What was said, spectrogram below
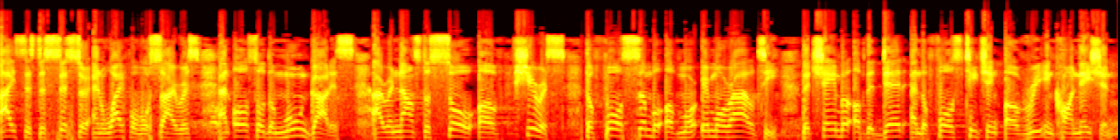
Isis, the sister and wife of Osiris, and also the moon goddess. I renounce the soul of Shiris, the false symbol of immorality, the chamber of the dead, and the false teaching of reincarnation.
